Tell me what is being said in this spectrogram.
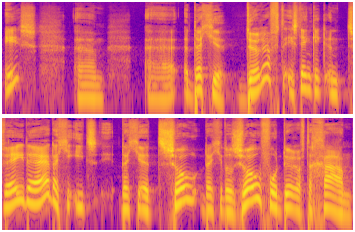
is. Um, uh, dat je durft, is denk ik een tweede. Hè? Dat je iets, dat je het zo, dat je er zo voor durft te gaan,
